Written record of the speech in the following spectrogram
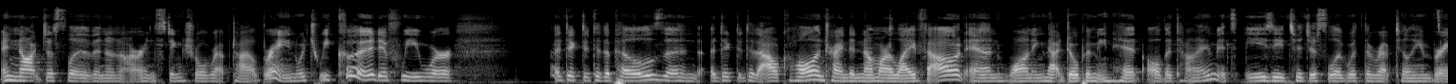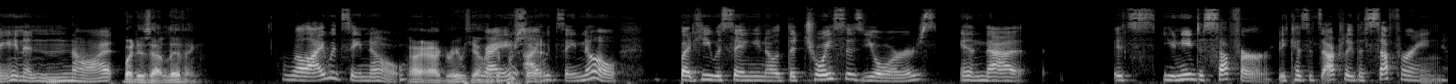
and not just live in an, our instinctual reptile brain, which we could if we were addicted to the pills and addicted to the alcohol and trying to numb our life out and wanting that dopamine hit all the time. It's easy to just live with the reptilian brain and mm. not. But is that living? Well, I would say no. I, I agree with you. 100%. Right? I would say no but he was saying, you know, the choice is yours and that it's you need to suffer because it's actually the suffering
